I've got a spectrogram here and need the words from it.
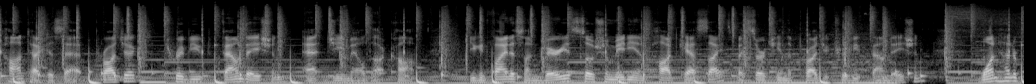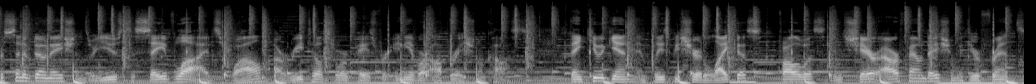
contact us at projecttributefoundation at gmail.com. You can find us on various social media and podcast sites by searching the Project Tribute Foundation. 100% of donations are used to save lives while our retail store pays for any of our operational costs. Thank you again, and please be sure to like us, follow us, and share our foundation with your friends.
